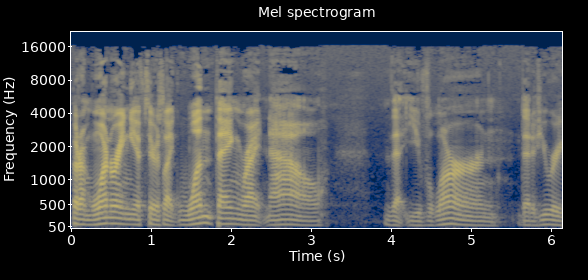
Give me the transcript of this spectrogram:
But I'm wondering if there's like one thing right now that you've learned that if you were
